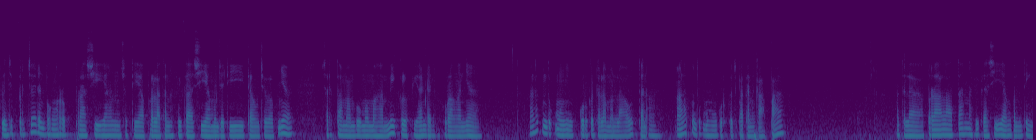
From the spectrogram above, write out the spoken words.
Prinsip kerja dan pengoperasian setiap peralatan navigasi yang menjadi tanggung jawabnya serta mampu memahami kelebihan dan kekurangannya. Alat untuk mengukur kedalaman laut dan alat untuk mengukur kecepatan kapal adalah peralatan navigasi yang penting.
